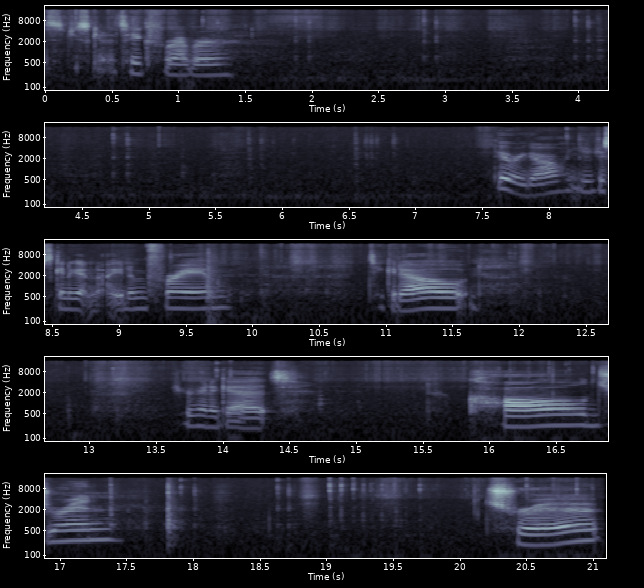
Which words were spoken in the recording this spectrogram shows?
It's just gonna take forever. There we go. You're just gonna get an item frame. Take it out. You're gonna get cauldron, trip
